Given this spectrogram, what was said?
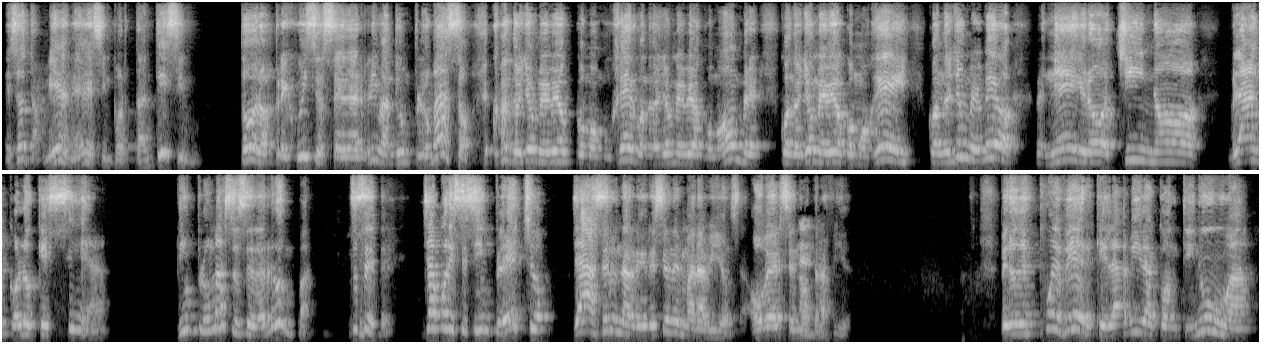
Eso también ¿eh? es importantísimo todos los prejuicios se derriban de un plumazo. Cuando yo me veo como mujer, cuando yo me veo como hombre, cuando yo me veo como gay, cuando yo me veo negro, chino, blanco, lo que sea, de un plumazo se derrumba. Entonces, ya por ese simple hecho, ya hacer una regresión es maravillosa, o verse en otra vida. Pero después ver que la vida continúa,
